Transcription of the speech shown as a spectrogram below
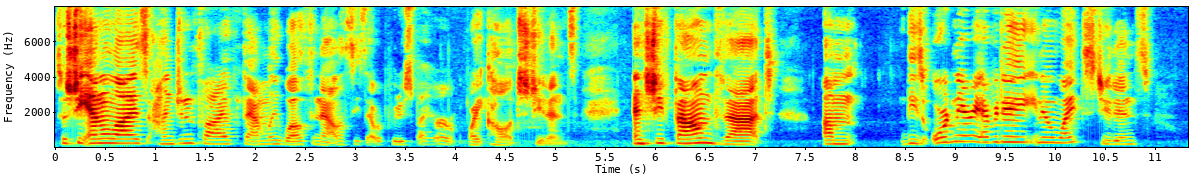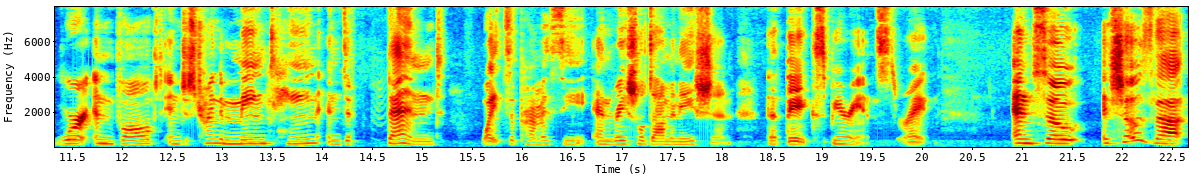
So she analyzed 105 family wealth analyses that were produced by her white college students, and she found that um, these ordinary, everyday, you know, white students were involved in just trying to maintain and defend white supremacy and racial domination that they experienced, right? And so it shows that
